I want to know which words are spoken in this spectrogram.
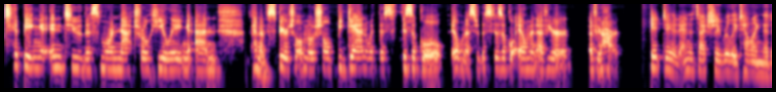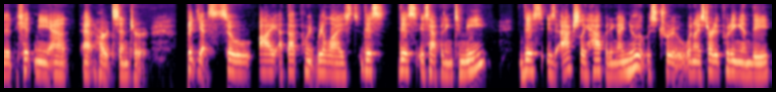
tipping into this more natural healing and kind of spiritual emotional began with this physical illness or this physical ailment of your of your heart it did and it's actually really telling that it hit me at at heart center but yes so i at that point realized this this is happening to me. This is actually happening. I knew it was true when I started putting in the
